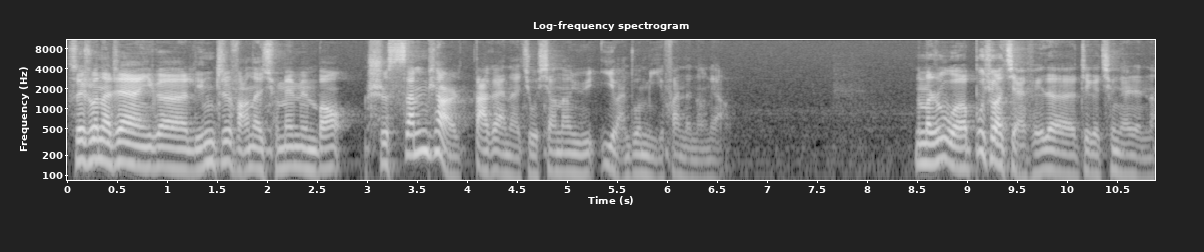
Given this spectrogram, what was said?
所以说呢，这样一个零脂肪的全麦面包，吃三片大概呢就相当于一碗多米饭的能量。那么，如果不需要减肥的这个青年人呢，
